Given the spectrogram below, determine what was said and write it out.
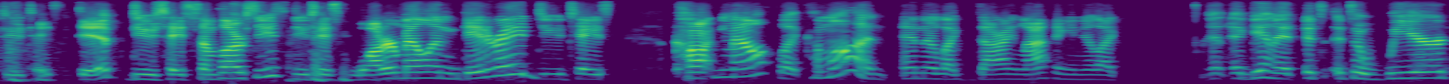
do you taste dip? Do you taste sunflower seeds? Do you taste watermelon gatorade? Do you taste cotton mouth like come on. And they're like dying laughing and you're like and again it, it's it's a weird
